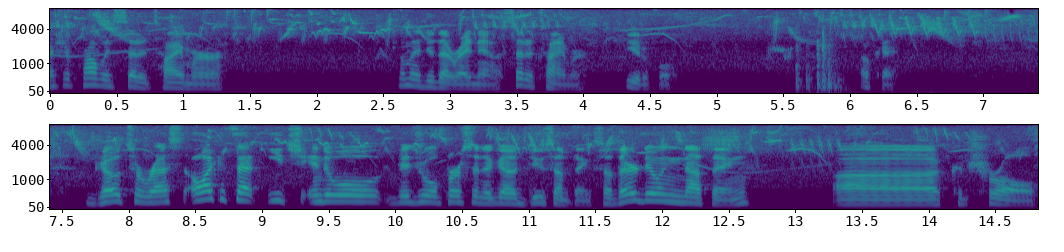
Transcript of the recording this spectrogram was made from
I should probably set a timer. I'm going to do that right now. Set a timer. Beautiful. Okay. Go to rest. Oh, I can set each individual person to go do something. So they're doing nothing. Uh, control.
